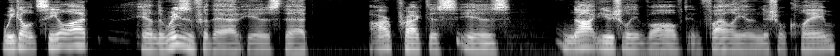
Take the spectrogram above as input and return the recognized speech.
we don't see a lot. And the reason for that is that our practice is not usually involved in filing an initial claim.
